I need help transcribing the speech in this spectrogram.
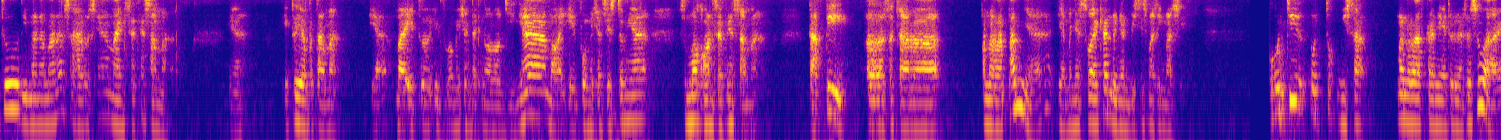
itu di mana-mana seharusnya mindsetnya sama. Ya, itu yang pertama. Ya baik itu information teknologinya mau information sistemnya semua konsepnya sama. Tapi uh, secara penerapannya ya menyesuaikan dengan bisnis masing-masing. Kunci untuk bisa menerapkannya itu dengan sesuai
